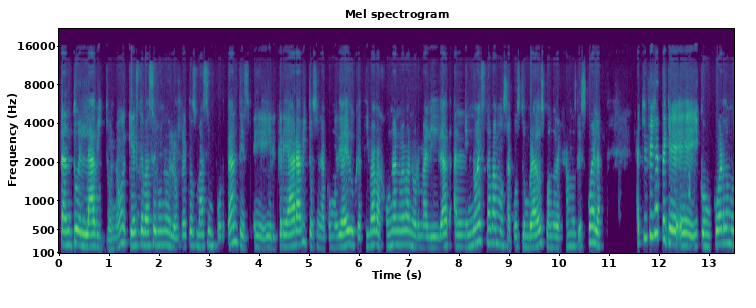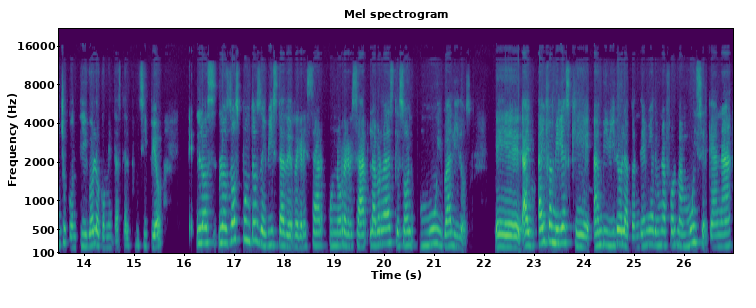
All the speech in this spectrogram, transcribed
tanto el hábito, ¿no? Que este va a ser uno de los retos más importantes, eh, el crear hábitos en la comunidad educativa bajo una nueva normalidad a la que no estábamos acostumbrados cuando dejamos la escuela. Aquí fíjate que, eh, y concuerdo mucho contigo, lo comentaste al principio, los, los dos puntos de vista de regresar o no regresar, la verdad es que son muy válidos. Eh, hay, hay, familias que han vivido la pandemia de una forma muy cercana,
